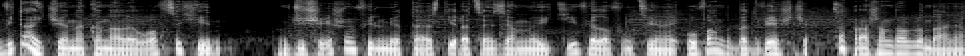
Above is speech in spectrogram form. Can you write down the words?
Witajcie na kanale Łowcy Chin. W dzisiejszym filmie test i recenzja myjki wielofunkcyjnej Uwand B200. Zapraszam do oglądania.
